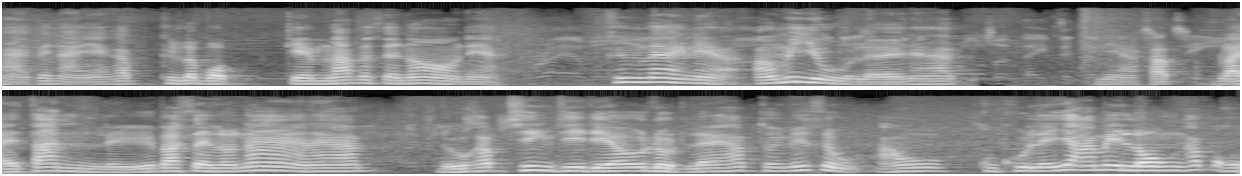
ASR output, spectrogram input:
หายไปไหนครับ คือระบบเกมรับอาร์เซนอลเนี่ยครึ่งแรกเนี่ยเอาไม่อยู่เลยนะครับ เนี่ยครับไบรตันหรือบาร์เซโลนานะครับ ดูครับชิ่งทีเดียวหลุดเลยครับโทมิสุเอากูกูเรญ่าไม่ลงครับโอ้โห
